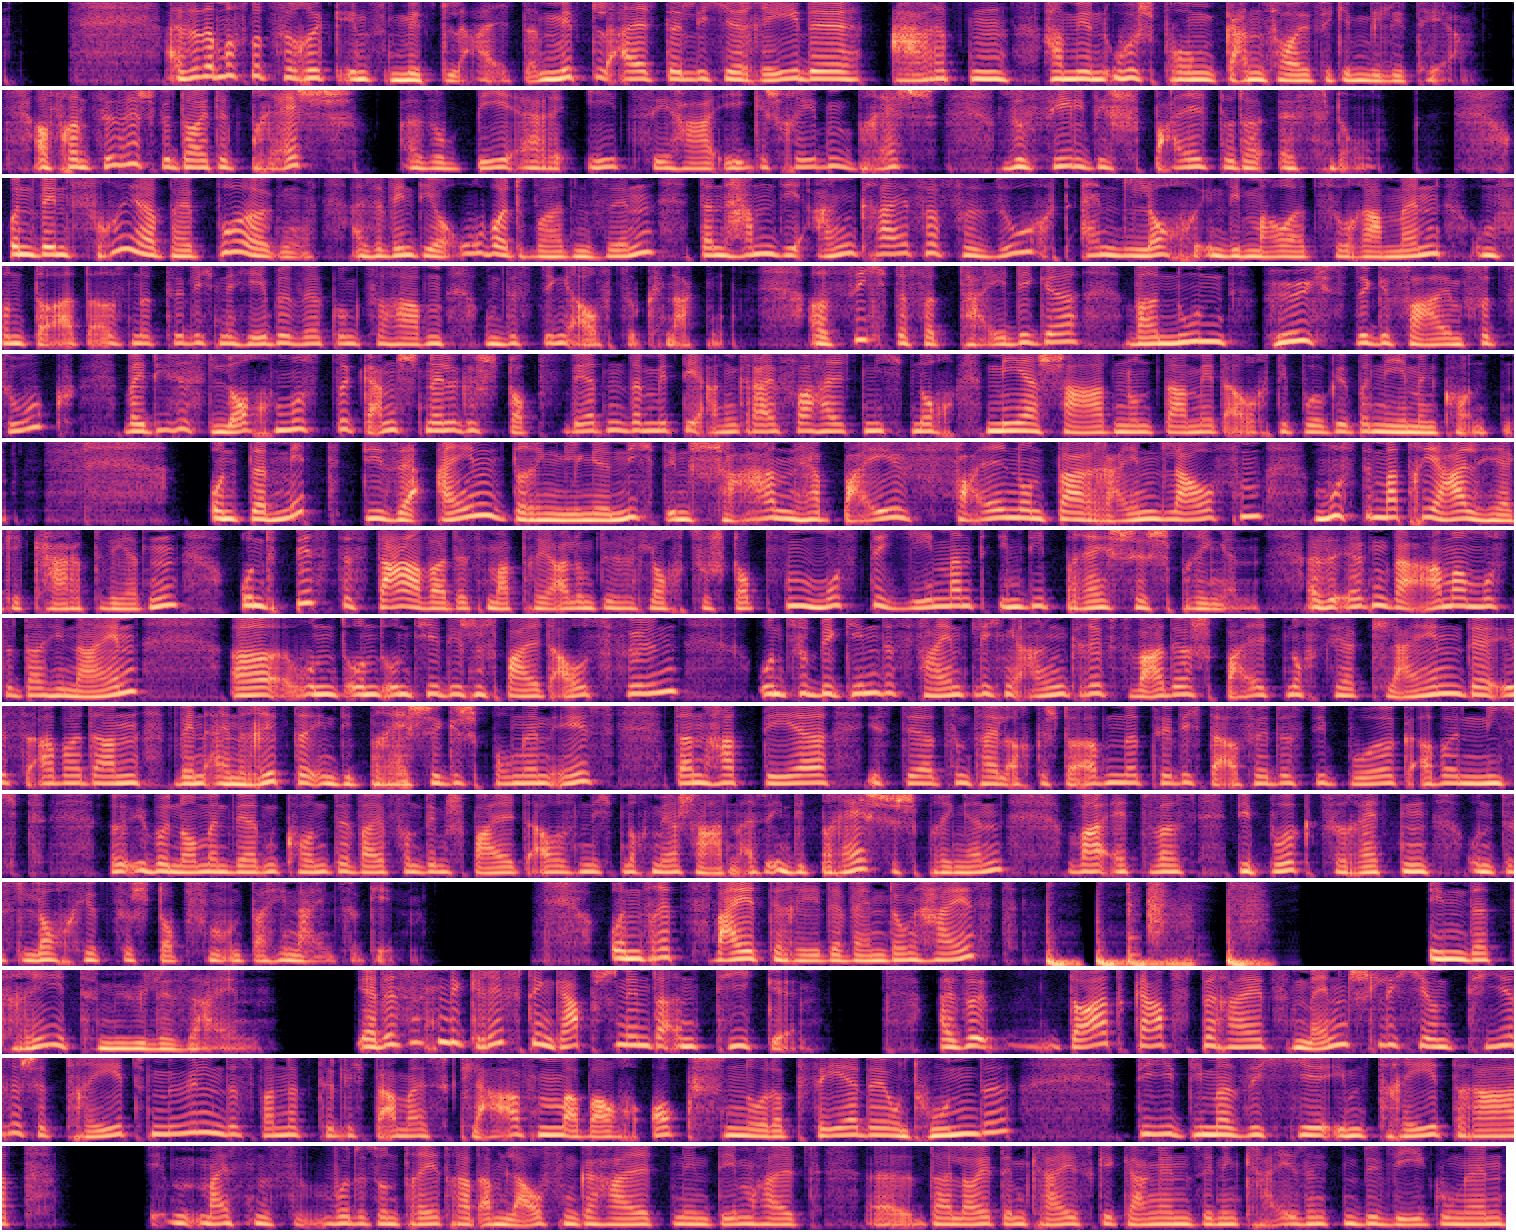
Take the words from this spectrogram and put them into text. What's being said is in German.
Also da muss man zurück ins Mittelalter. Mittelalterliche Redearten haben ihren Ursprung ganz häufig im Militär. Auf Französisch bedeutet Breche, also B-R-E-C-H-E -E geschrieben, Breche, so viel wie Spalt oder Öffnung. Und wenn früher bei Burgen, also wenn die erobert worden sind, dann haben die Angreifer versucht, ein Loch in die Mauer zu rammen, um von dort aus natürlich eine Hebelwirkung zu haben, um das Ding aufzuknacken. Aus Sicht der Verteidiger war nun höchste Gefahr im Verzug, weil dieses Loch musste ganz schnell gestopft werden, damit die Angreifer halt nicht noch mehr Schaden und damit auch die Burg übernehmen konnten. Und damit diese Eindringlinge nicht in Scharen herbeifallen und da reinlaufen, musste Material hergekarrt werden. Und bis das da war, das Material, um dieses Loch zu stopfen, musste jemand in die Bresche springen. Also irgendwer Armer musste da hinein äh, und, und, und hier diesen Spalt ausfüllen. Und zu Beginn des feindlichen Angriffs war der Spalt noch sehr klein, der ist aber dann, wenn ein Ritter in die Bresche gesprungen ist, dann hat der, ist der zum Teil auch gestorben natürlich dafür, dass die Burg aber nicht äh, übernommen werden konnte, weil von dem Spalt aus nicht noch mehr Schaden. Also in die Bresche springen war etwas, die Burg zu retten und das Loch hier zu stopfen und da hineinzugehen. Unsere zweite Redewendung heißt in der Tretmühle sein. Ja, das ist ein Begriff, den gab es schon in der Antike. Also dort gab es bereits menschliche und tierische Tretmühlen. Das waren natürlich damals Sklaven, aber auch Ochsen oder Pferde und Hunde, die, die man sich hier im Tretrad Meistens wurde so ein Tretrad am Laufen gehalten, in dem halt äh, da Leute im Kreis gegangen sind, in kreisenden Bewegungen.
